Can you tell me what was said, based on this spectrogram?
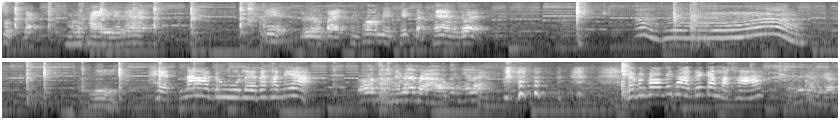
สุกแบบเมืองไทยเลยนะฮะ นี่ลืมไปคุณพ่อมีพริกแบบแห้งด้วย อื้อหือนี่ เผ็ดหน้าดูเลยนะคะเนี่ย ก็ทำให้แม่บราวน์ก็อย่างนี้แหละแล้วคุณพ่อไม่ทานด้วยกันเหรอคะทำด้วยกันครับ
